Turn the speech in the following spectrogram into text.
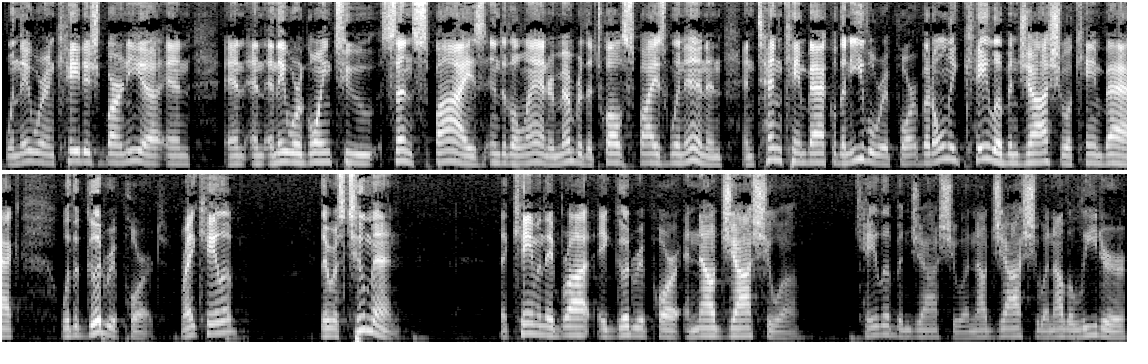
when they were in Kadesh Barnea and, and, and, and they were going to send spies into the land. Remember, the 12 spies went in and, and 10 came back with an evil report, but only Caleb and Joshua came back with a good report. Right, Caleb? There was two men that came and they brought a good report. And now Joshua, Caleb and Joshua, now Joshua, now the leader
